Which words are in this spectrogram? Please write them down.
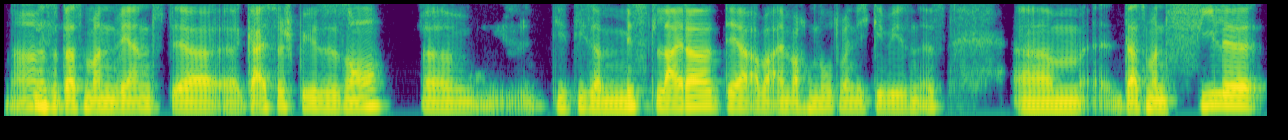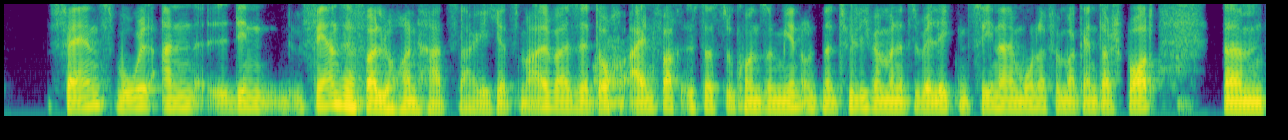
Na? Also, Mhm. dass man während der äh, Geisterspielsaison ähm, die, dieser Mist leider, der aber einfach notwendig gewesen ist, ähm, dass man viele Fans wohl an den Fernseher verloren hat, sage ich jetzt mal, weil es ja doch einfach ist, das zu konsumieren. Und natürlich, wenn man jetzt überlegt, ein Zehner im Monat für Magenta Sport, ähm,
